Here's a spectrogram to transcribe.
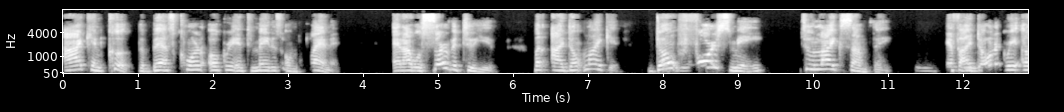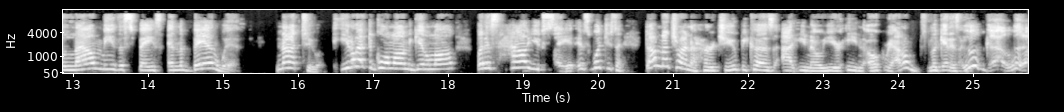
I can cook the best corn, okra, and tomatoes on the planet. And I will serve it to you, but I don't like it. Don't mm-hmm. force me to like something. If I mm-hmm. don't agree, allow me the space and the bandwidth not to. You don't have to go along to get along, but it's how you say it. It's what you say. I'm not trying to hurt you because I, you know, you're eating okra. I don't look at it as, oh God, ugh.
